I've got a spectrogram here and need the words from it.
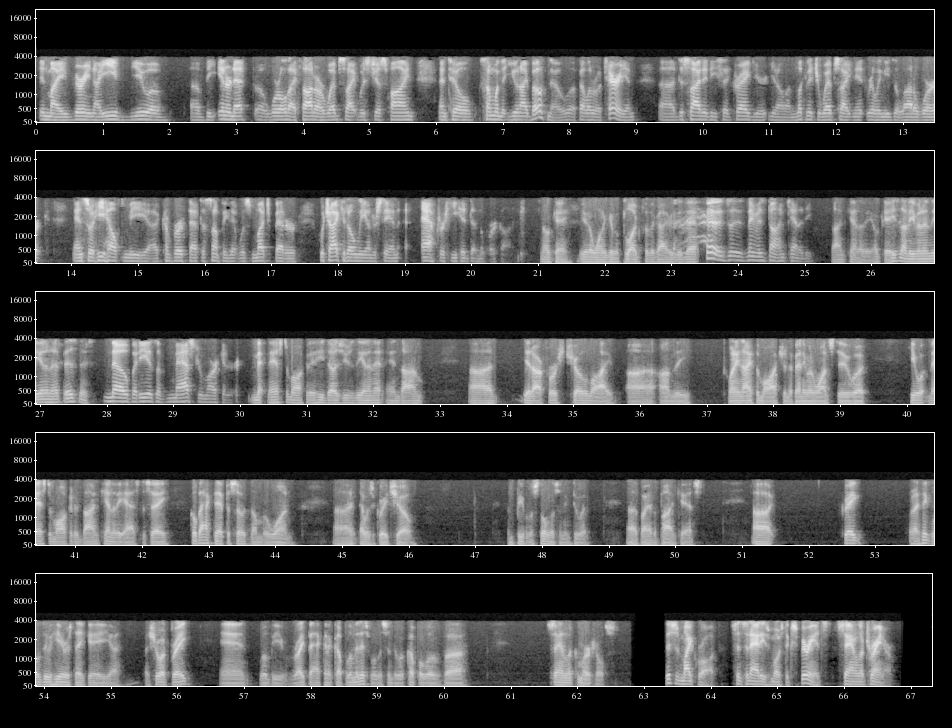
in my very naive view of of the internet uh, world, I thought our website was just fine until someone that you and I both know, a fellow Rotarian, uh, decided. He said, "Craig, you're, you know, I'm looking at your website and it really needs a lot of work." And so he helped me uh, convert that to something that was much better, which I could only understand after he had done the work on it. Okay. You don't want to give a plug for the guy who did that? His name is Don Kennedy. Don Kennedy. Okay, he's not even in the internet business. No, but he is a master marketer. Ma- master marketer. He does use the internet, and Don uh, did our first show live uh, on the 29th of March. And if anyone wants to uh, hear what master marketer Don Kennedy has to say, go back to episode number one. Uh, that was a great show, and people are still listening to it uh, via the podcast. Uh, Craig, what I think we'll do here is take a uh, a short break, and we'll be right back in a couple of minutes. We'll listen to a couple of uh, Sandler commercials. This is Mike Roth, Cincinnati's most experienced Sandler trainer.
